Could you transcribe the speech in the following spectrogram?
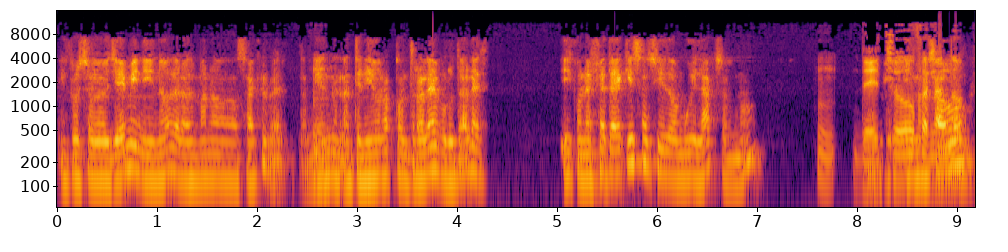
Incluso Gemini, ¿no? De los hermanos Zuckerberg, también Mm. han tenido unos controles brutales. Y con FTX han sido muy laxos, ¿no? Mm. De hecho, Fernando, aún-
